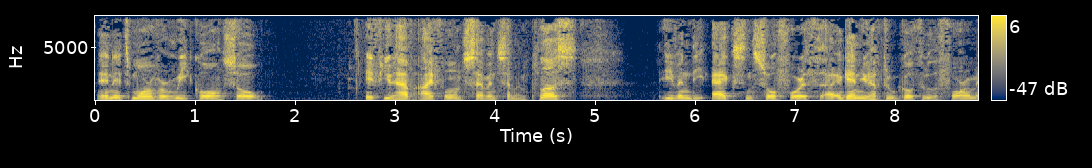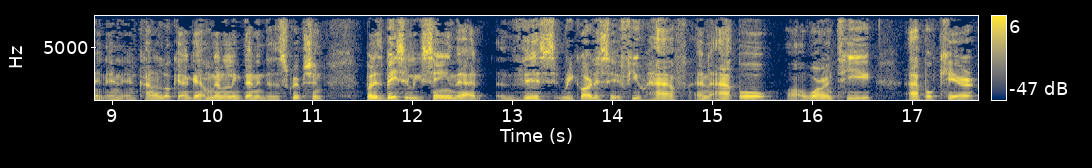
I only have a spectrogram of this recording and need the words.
and it's more of a recall. So if you have iPhone 7, 7 Plus, even the X and so forth, again, you have to go through the forum and, and, and kind of look at Again, I'm going to link that in the description. But it's basically saying that this, regardless if you have an Apple uh, warranty, Apple Care,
